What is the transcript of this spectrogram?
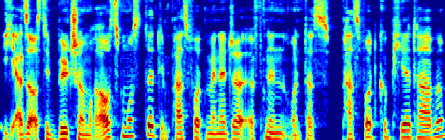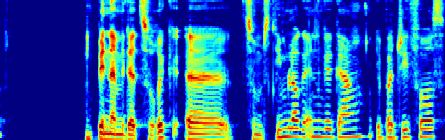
Ich also aus dem Bildschirm raus musste, den Passwortmanager öffnen und das Passwort kopiert habe. Bin dann wieder zurück äh, zum Steam-Login gegangen über GeForce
